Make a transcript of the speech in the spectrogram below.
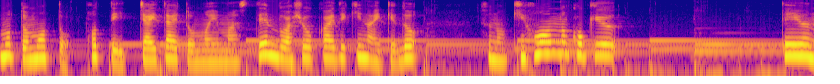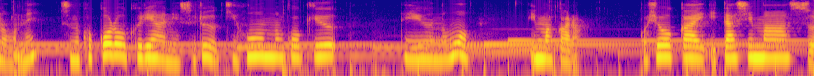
もっともっと掘っていっちゃいたいと思います。全部は紹介できないけどその基本の呼吸っていうのをねその心をクリアにする基本の呼吸っていうのを今からご紹介いたします。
